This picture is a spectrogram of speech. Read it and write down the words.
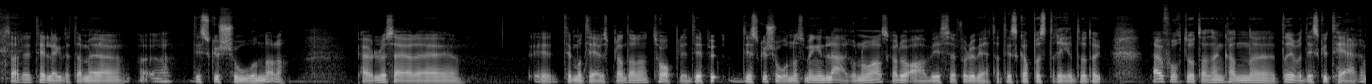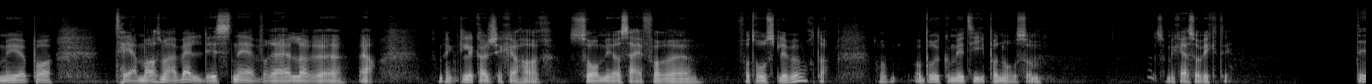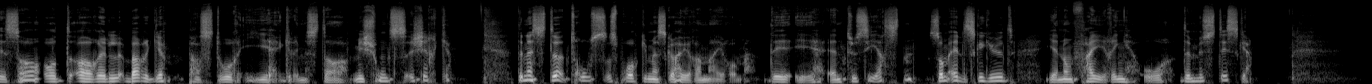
Så er det i tillegg dette med uh, diskusjoner, da. Paulus jo det Timoteus bl.a. Tåpelige diskusjoner som ingen lærer noe av, skal du avvise, for du vet at de skal på strid. Det, er jo fort gjort at en kan eh, drive og diskutere mye på temaer som er veldig snevre, eller eh, ja, som egentlig kanskje ikke har så mye å si for, eh, for troslivet vårt. da, og, og bruker mye tid på noe som, som ikke er så viktig. Det sa Odd Arild Berge, pastor i Grimstad misjonskirke. Det neste trosspråket vi skal høre mer om, det er entusiasten, som elsker Gud gjennom feiring og det mystiske.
